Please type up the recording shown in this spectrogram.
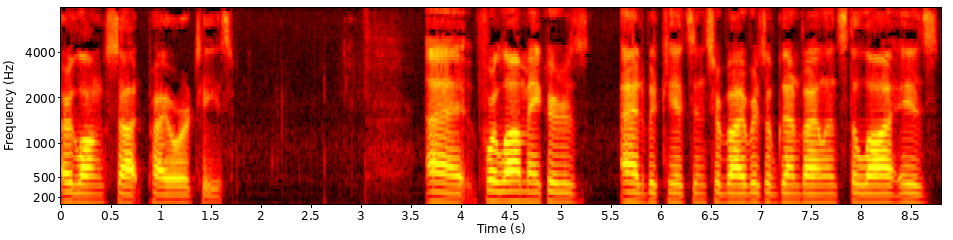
or long-sought priorities. Uh, for lawmakers, advocates and survivors of gun violence, the law is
